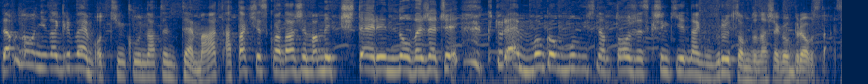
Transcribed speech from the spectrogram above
Dawno nie nagrywałem odcinku na ten temat, a tak się składa, że mamy cztery nowe rzeczy, które mogą mówić nam to, że skrzynki jednak wrócą do naszego Brawl Stars.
